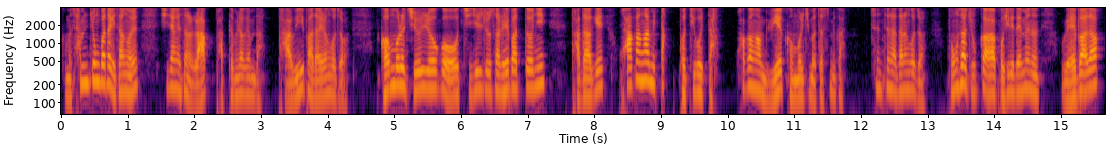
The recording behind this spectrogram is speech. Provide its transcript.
그러면 삼중바닥 이상을 시장에서는 락 바텀이라고 합니다. 바위 바닥이란 거죠. 건물을 지으려고 지질 조사를 해봤더니 바닥에 화강암이 딱 버티고 있다. 화강암 위에 건물 지면 어떻습니까? 튼튼하다는 거죠. 동사 주가 보시게 되면은 외바닥,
